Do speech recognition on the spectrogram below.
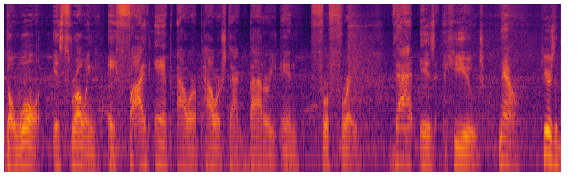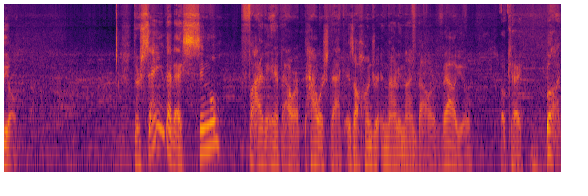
DeWalt is throwing a 5 amp hour power stack battery in for free. That is huge. Now, here's the deal. They're saying that a single 5 amp hour power stack is $199 value, okay? But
